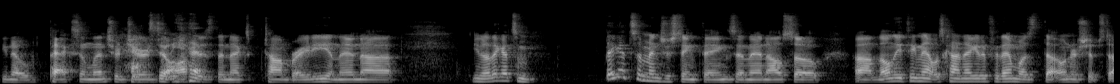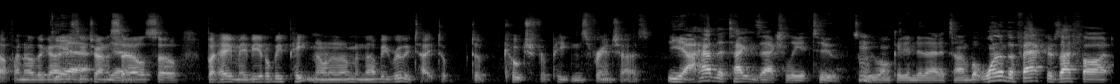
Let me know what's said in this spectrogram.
you know Paxton Lynch or Jared Paxton, Goff yeah. is the next Tom Brady, and then uh, you know they got some they got some interesting things, and then also. Um, the only thing that was kind of negative for them was the ownership stuff. I know the guy Yeah, isn't trying to yeah. sell, so but hey, maybe it'll be Peyton owning them, and that'll be really tight to, to coach for Peyton's franchise. Yeah, I have the Titans actually at two, so we won't get into that a ton. But one of the factors I thought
